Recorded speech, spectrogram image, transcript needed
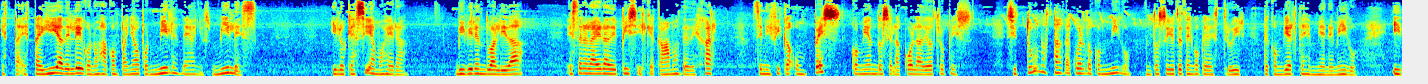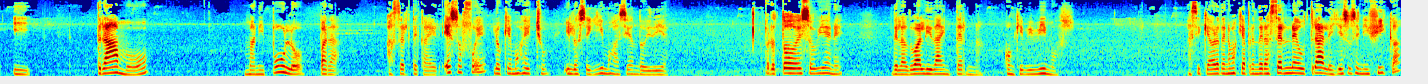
esta, esta guía del ego nos ha acompañado por miles de años, miles. Y lo que hacíamos era vivir en dualidad. Esa era la era de Pisces que acabamos de dejar. Significa un pez comiéndose la cola de otro pez. Si tú no estás de acuerdo conmigo, entonces yo te tengo que destruir, te conviertes en mi enemigo. Y tramo, manipulo para hacerte caer. Eso fue lo que hemos hecho y lo seguimos haciendo hoy día. Pero todo eso viene de la dualidad interna con que vivimos. Así que ahora tenemos que aprender a ser neutrales y eso significa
